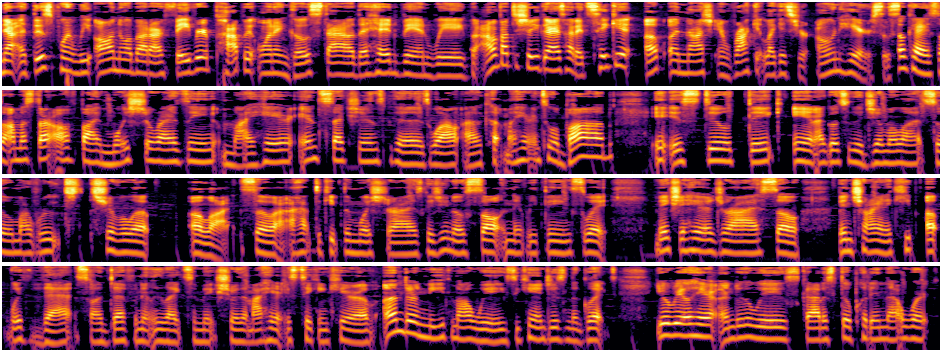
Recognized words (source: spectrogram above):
Now, at this point, we all know about our favorite pop it on and go style, the headband wig, but I'm about to show you guys how to take it up a notch and rock it like it's your own hair. So, okay, so I'm gonna start off by moisturizing my hair in sections because while I cut my hair into a bob, it is still thick and I go to the gym a lot, so my roots shrivel up a lot. So I have to keep them moisturized because you know, salt and everything, sweat makes your hair dry. So been trying to keep up with that. So I definitely like to make sure that my hair is taken care of underneath my wigs. You can't just neglect your real hair under the wigs. Gotta still put in that work.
